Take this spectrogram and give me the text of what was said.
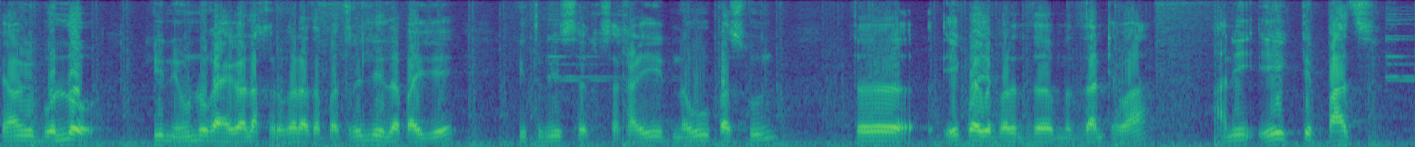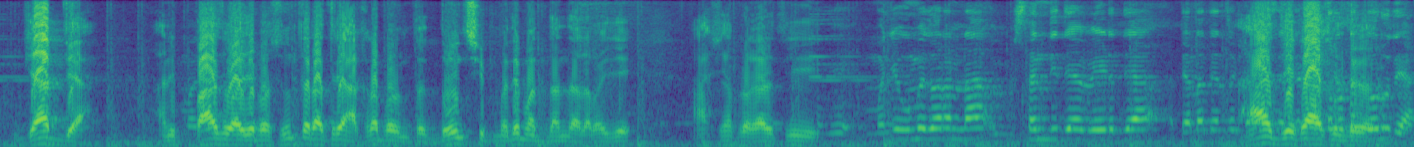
तेव्हा मी बोललो की निवडणूक आयोगाला खरोखर आता पत्र लिहिलं पाहिजे. की तुम्ही स सकाळी नऊपासून तर एक वाजेपर्यंत मतदान ठेवा आणि एक ते पाच गॅप द्या. आणि पाच वाजेपासून तर रात्री अकरापर्यंत दोन शिफ्टमध्ये मतदान झालं पाहिजे. अशा प्रकारची म्हणजे म्हणजे उमेदवारांना संधी द्या वेळ द्या त्यांना त्यांचं हा जे काय असेल द्या.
